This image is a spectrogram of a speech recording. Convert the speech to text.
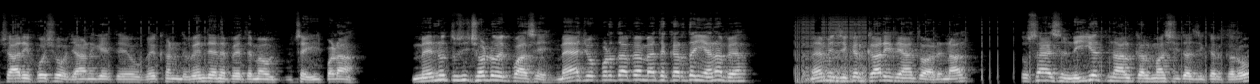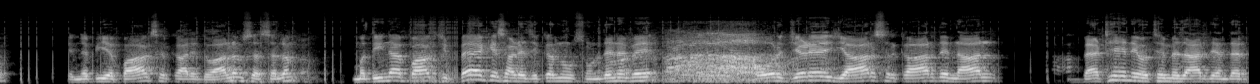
ਸ਼ਾਰੀ ਖੁਸ਼ ਹੋ ਜਾਣਗੇ ਤੇ ਉਹ ਵੇਖਣ ਦੇ ਵੇਂਦੇ ਨੇ ਪਏ ਤੇ ਮੈਂ ਸਹੀ ਪੜਾ ਮੈਨੂੰ ਤੁਸੀਂ ਛੱਡੋ ਇੱਕ ਪਾਸੇ। ਮੈਂ ਜੋ ਪੜਦਾ ਪਿਆ, ਮੈਂ ਤਾਂ ਕਰਦਾ ਹੀ ਆ ਨਾ ਪਿਆ। ਮੈਂ ਵੀ ਜ਼ਿਕਰ ਕਰ ਹੀ ਰਿਹਾ ਤੁਹਾਡੇ ਨਾਲ। ਤੁਸੀਂ ਇਸ ਨੀਅਤ ਨਾਲ ਕਲਮਾ ਸ਼ੀ ਦਾ ਜ਼ਿਕਰ ਕਰੋ ਕਿ ਨਬੀ ਪਾਕ ਸਰਕਾਰ ਦੋ ਆਲਮ ਸੱਲਮ मदीना पाक च बह के साढ़े ज़िक्र सुन सुनते पे और जेडे यार सरकार दे नाल बैठे ने उ मजार के अंदर,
